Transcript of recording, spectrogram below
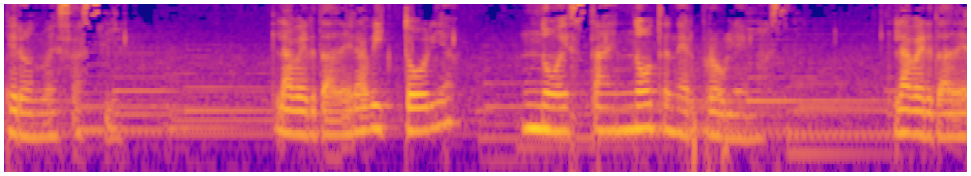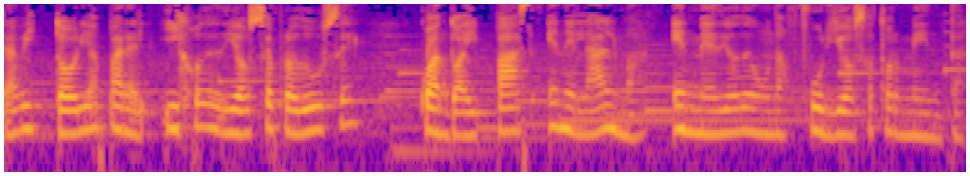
pero no es así. La verdadera victoria no está en no tener problemas. La verdadera victoria para el Hijo de Dios se produce cuando hay paz en el alma en medio de una furiosa tormenta,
